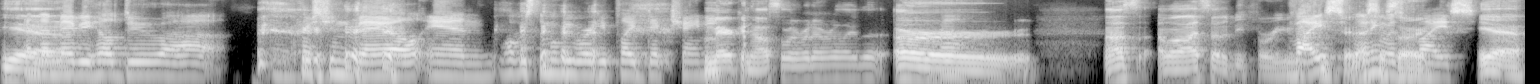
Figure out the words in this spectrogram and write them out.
Yeah. and then maybe he'll do uh, Christian Bale in what was the movie where he played Dick Cheney? American Hustle or whatever like that. Or uh-huh. I was, well, I said it before you. Vice. said I think it was sorry. Vice. Yeah.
